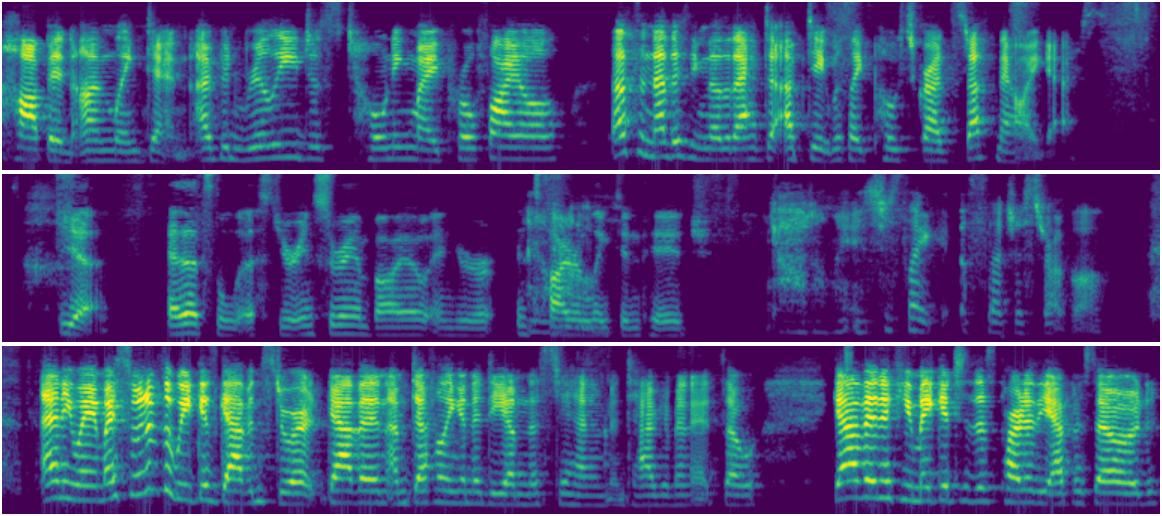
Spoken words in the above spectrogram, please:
hopping on LinkedIn. I've been really just honing my profile. That's another thing though that I have to update with like post grad stuff now, I guess. Yeah. And that's the list. Your Instagram bio and your entire. LinkedIn page. God, oh my, it's just like such a struggle. Anyway, my swoon of the week is Gavin Stewart. Gavin, I'm definitely going to DM this to him and tag him in it. So, Gavin, if you make it to this part of the episode,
